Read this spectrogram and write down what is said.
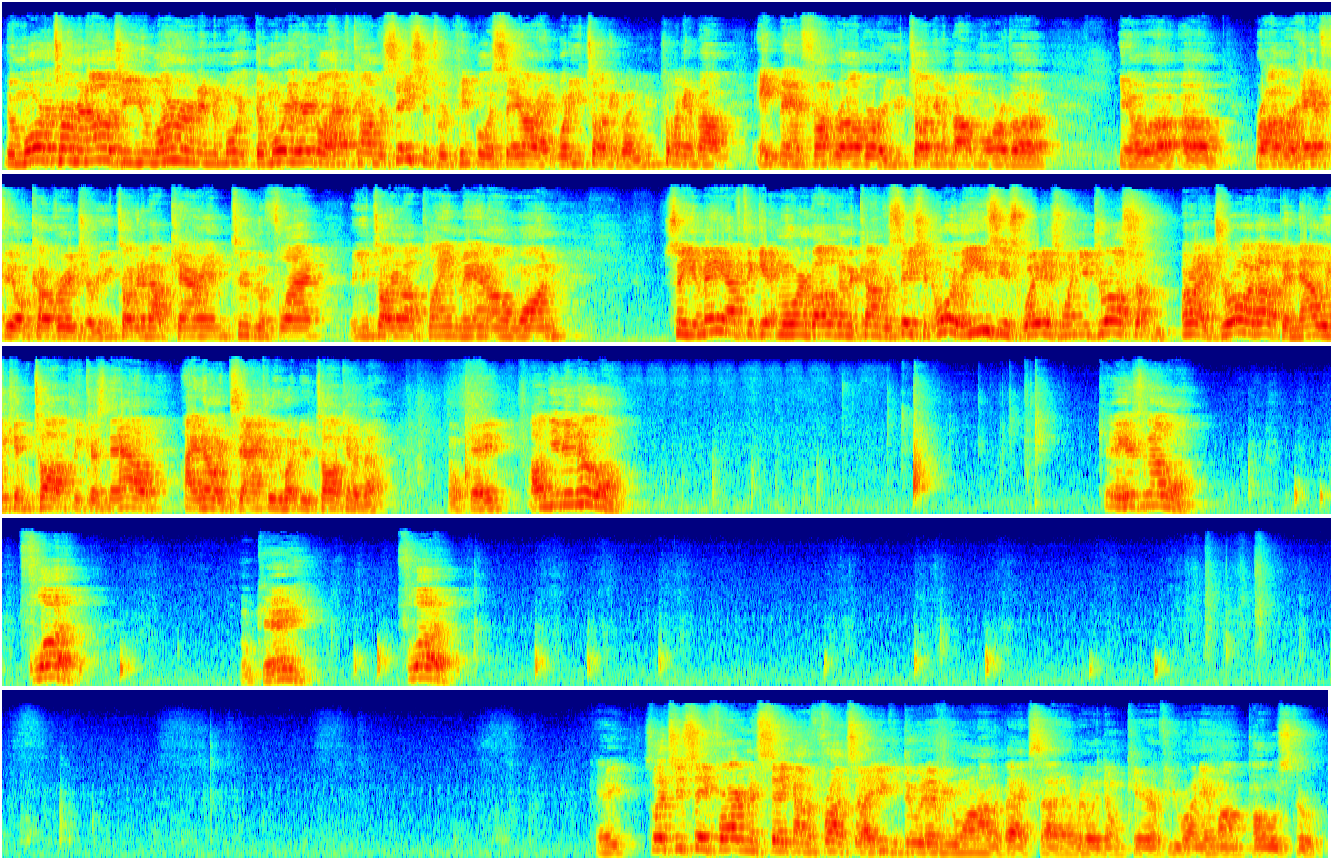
the more terminology you learn and the more, the more you're able to have conversations with people to say, all right, what are you talking about? Are you talking about eight-man front robber? Are you talking about more of a, you know, a, a robber half-field coverage? Are you talking about carrying two to the flat? Are you talking about playing man-on-one? So you may have to get more involved in the conversation, or the easiest way is when you draw something. All right, draw it up, and now we can talk because now I know exactly what you're talking about. Okay? I'll give you another one. Okay, here's another one. Flood. Okay? Flood. Okay, so let's just say for argument's sake on the front side, you can do whatever you want on the back side. I really don't care if you run him on post or,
